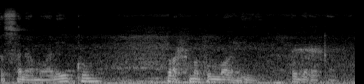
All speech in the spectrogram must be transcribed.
അസ്സലാമു അലൈക്കും വറഹ്മത്തുള്ളാഹി വബറകാതുഹു.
